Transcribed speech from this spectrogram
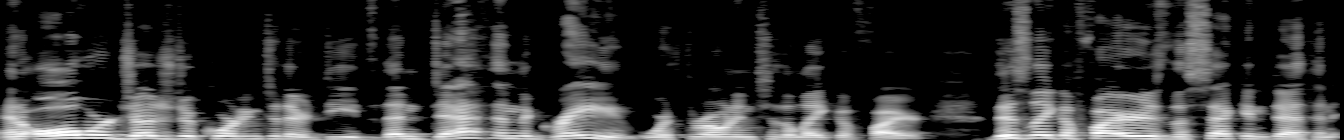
and all were judged according to their deeds. Then death and the grave were thrown into the lake of fire. This lake of fire is the second death, and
